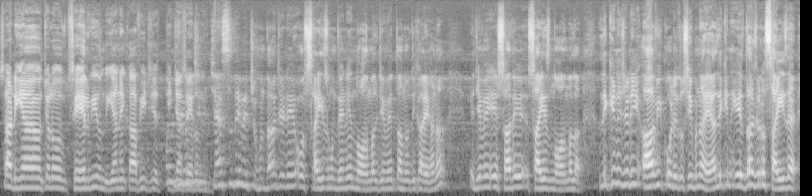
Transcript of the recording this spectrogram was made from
ਸਾਡੀਆਂ ਚਲੋ ਸੇਲ ਵੀ ਹੁੰਦੀਆਂ ਨੇ ਕਾਫੀ ਚੀ- ਚੀਜ਼ਾਂ ਸੇਲ ਹੁੰਦੀਆਂ। ਚੈਸ ਦੇ ਵਿੱਚ ਹੁੰਦਾ ਜਿਹੜੇ ਉਹ ਸਾਈਜ਼ ਹੁੰਦੇ ਨੇ ਨਾਰਮਲ ਜਿਵੇਂ ਤੁਹਾਨੂੰ ਦਿਖਾਏ ਹਨਾ? ਇਹ ਜਿਵੇਂ ਇਹ ਸਾਰੇ ਸਾਈਜ਼ ਨਾਰਮਲ ਆ। ਲੇਕਿਨ ਜਿਹੜੀ ਆ ਵੀ ਘੋੜੇ ਤੁਸੀਂ ਬਣਾਏ ਆ ਲੇਕਿਨ ਇਹਦਾ ਜਿਹੜਾ ਸਾਈਜ਼ ਹੈ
